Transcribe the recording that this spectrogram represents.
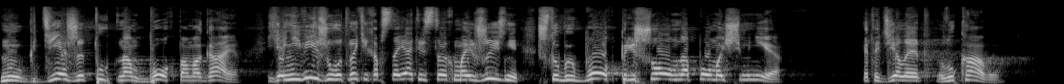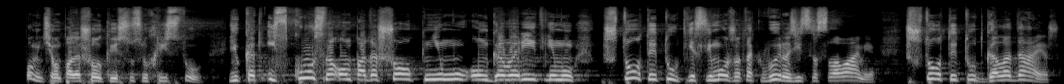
ну где же тут нам Бог помогает? Я не вижу вот в этих обстоятельствах моей жизни, чтобы Бог пришел на помощь мне. Это делает лукавый. Помните, он подошел к Иисусу Христу. И как искусно он подошел к нему, он говорит ему, что ты тут, если можно так выразиться словами, что ты тут голодаешь?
